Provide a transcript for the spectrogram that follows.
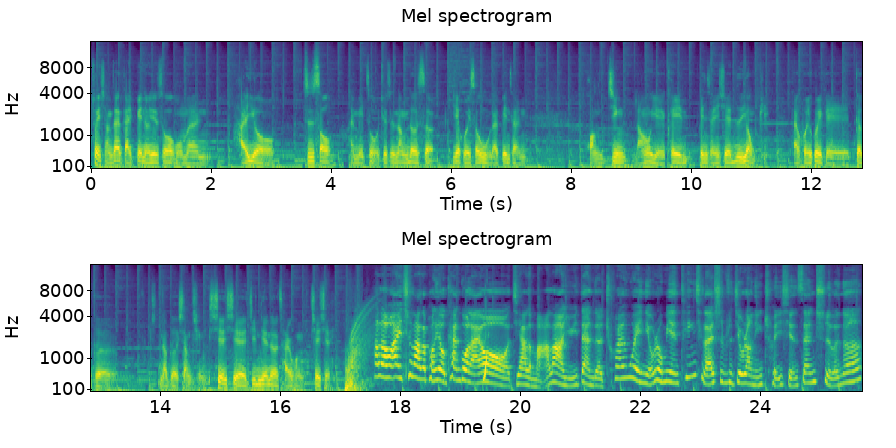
最想再改变的就是说，我们还有资收还没做，就是让垃圾一些回收物来变成黄金，然后也可以变成一些日用品来回馈给各个。那个乡情，谢谢今天的采访，谢谢。Hello，爱吃辣的朋友看过来哦，加了麻辣鱼蛋的川味牛肉面，听起来是不是就让您垂涎三尺了呢？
